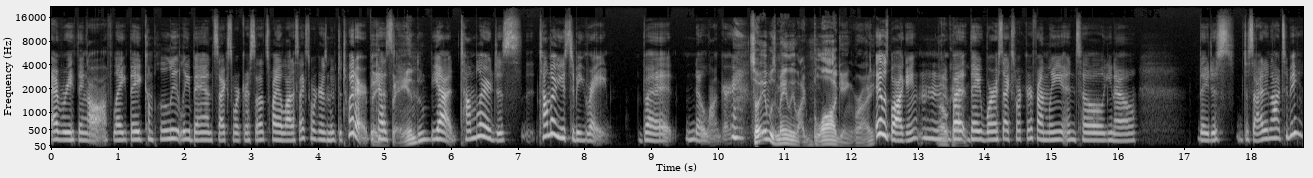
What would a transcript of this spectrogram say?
everything off. Like they completely banned sex workers, so that's why a lot of sex workers moved to Twitter They because banned them. yeah, Tumblr just Tumblr used to be great, but no longer. So it was mainly like blogging, right? It was blogging, mhm, Okay. but they were sex worker friendly until you know they just decided not to be.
